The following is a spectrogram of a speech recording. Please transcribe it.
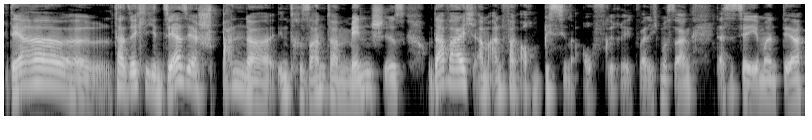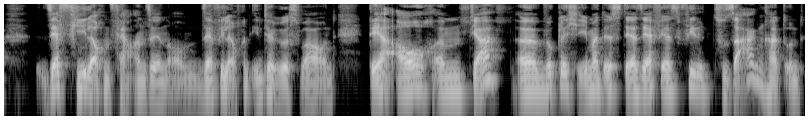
der äh, tatsächlich ein sehr, sehr spannender, interessanter Mensch ist. Und da war ich am Anfang auch ein bisschen aufgeregt, weil ich muss sagen, das ist ja jemand, der sehr viel auch im Fernsehen, sehr viel auch in Interviews war und der auch, ähm, ja, äh, wirklich jemand ist, der sehr viel, viel zu sagen hat und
